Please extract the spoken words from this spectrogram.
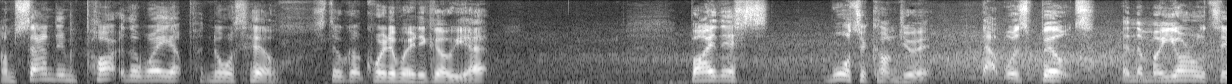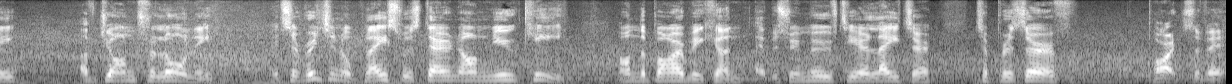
I'm standing part of the way up North Hill, still got quite a way to go yet, by this water conduit that was built in the mayoralty of John Trelawney. Its original place was down on New Quay on the Barbican. It was removed here later to preserve parts of it.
